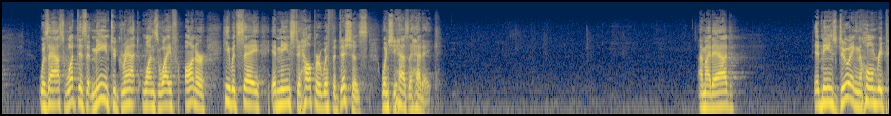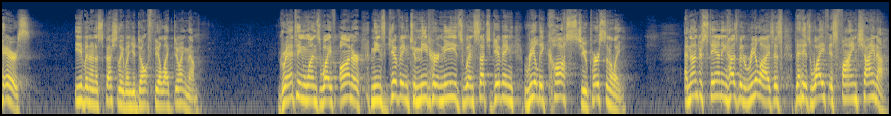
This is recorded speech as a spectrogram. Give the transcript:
was asked, What does it mean to grant one's wife honor? he would say, It means to help her with the dishes when she has a headache. I might add. It means doing the home repairs, even and especially when you don't feel like doing them. Granting one's wife honor means giving to meet her needs when such giving really costs you personally. An understanding husband realizes that his wife is fine china.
